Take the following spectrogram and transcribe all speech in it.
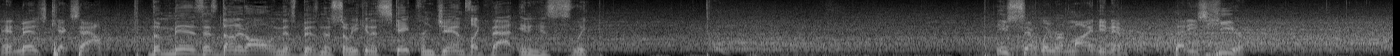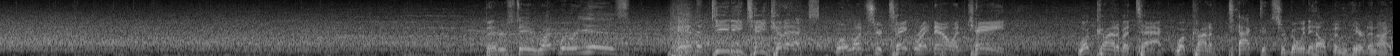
And Miz kicks out. The Miz has done it all in this business, so he can escape from jams like that in his sleep. He's simply reminding him that he's here. Better stay right where he is. And the DDT connects. Well, what's your take right now on Kane? What kind of attack, what kind of tactics are going to help him here tonight?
